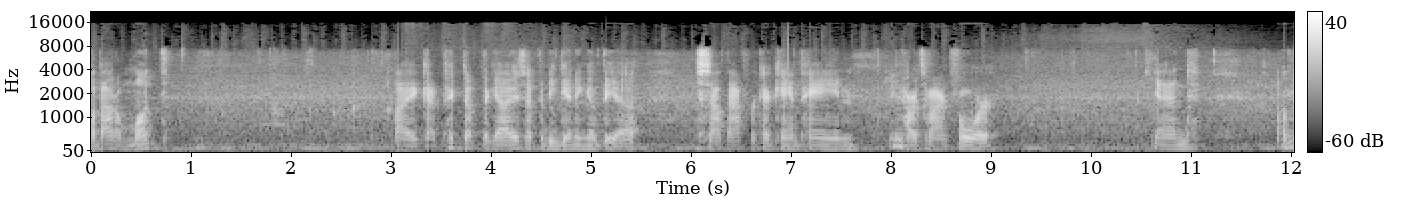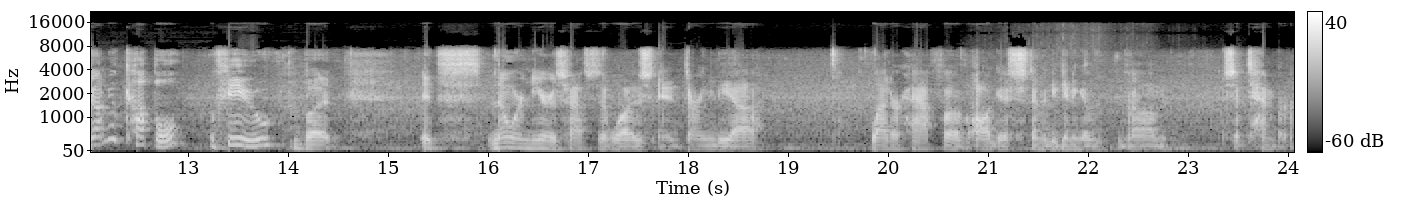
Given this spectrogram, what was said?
about a month. Like I picked up the guys at the beginning of the uh, South Africa campaign in Hearts of Iron 4, and I've gotten a couple, a few, but it's nowhere near as fast as it was during the uh, latter half of August and the beginning of um, September.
